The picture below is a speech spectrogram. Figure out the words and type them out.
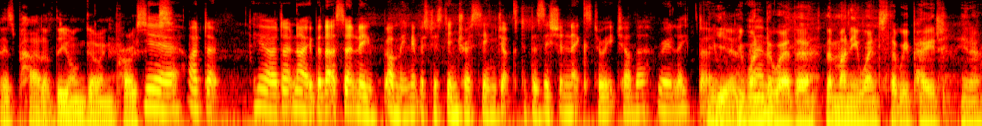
as part of the ongoing process. Yeah, I don't. Yeah, I don't know, but that's certainly. I mean, it was just interesting juxtaposition next to each other, really. But You, Yeah. you wonder Um, where the, the money went that we paid, you know.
